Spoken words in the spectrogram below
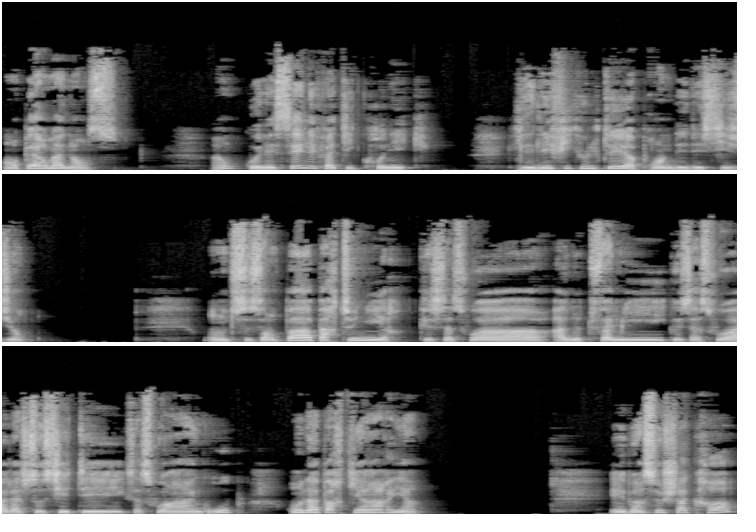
en permanence. Hein, vous connaissez les fatigues chroniques, les difficultés à prendre des décisions. On ne se sent pas appartenir, que ce soit à notre famille, que ce soit à la société, que ce soit à un groupe, on n'appartient à rien. Eh ben, ce chakra,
